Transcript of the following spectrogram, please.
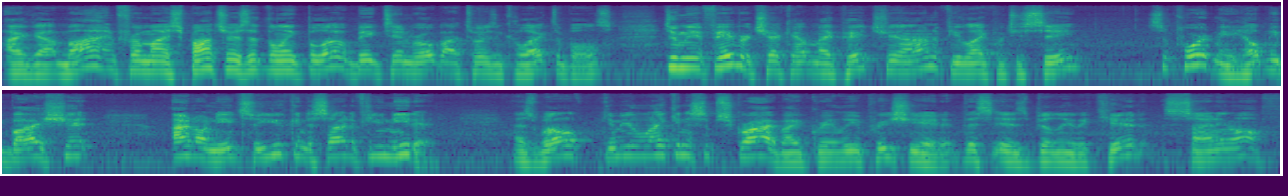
I got mine from my sponsors at the link below, Big Tin Robot Toys and Collectibles. Do me a favor, check out my Patreon if you like what you see. Support me, help me buy shit I don't need so you can decide if you need it. As well, give me a like and a subscribe. I greatly appreciate it. This is Billy the Kid signing off.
